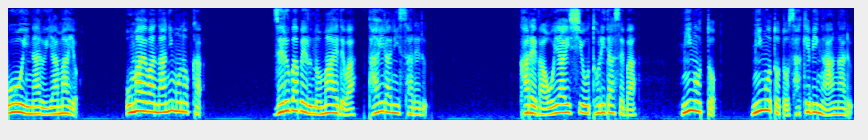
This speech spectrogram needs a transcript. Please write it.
大いなる山よ、お前は何者か。ゼルバベルの前では平らにされる。彼が親石を取り出せば、見事、見事と叫びが上がる。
